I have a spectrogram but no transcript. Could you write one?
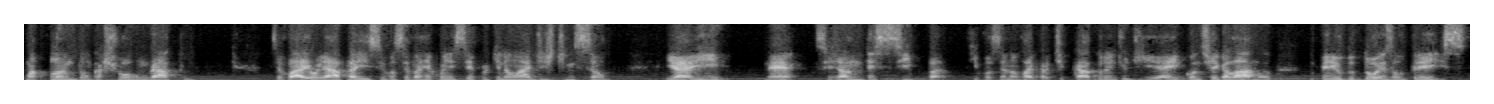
uma planta, um cachorro, um gato. Você vai olhar para isso e você vai reconhecer porque não há distinção. E aí, né, você já antecipa que você não vai praticar durante o dia. E aí, quando chega lá no, no período 2 ou 3,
